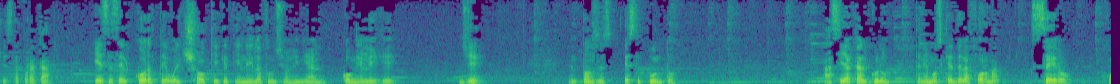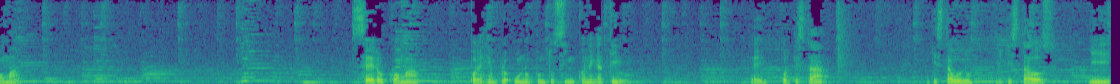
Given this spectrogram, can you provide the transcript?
que está por acá, ese es el corte o el choque que tiene la función lineal con el eje y. Entonces, este punto, hacia cálculo, tenemos que es de la forma 0, 0, por ejemplo, 1.5 negativo. Porque está, aquí está 1 y aquí está 2 y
